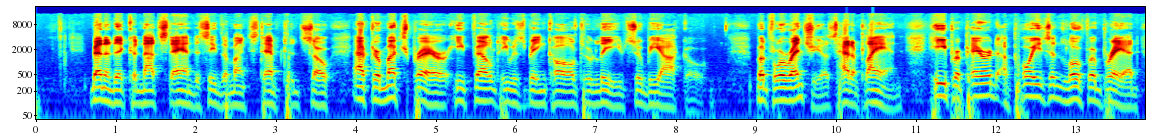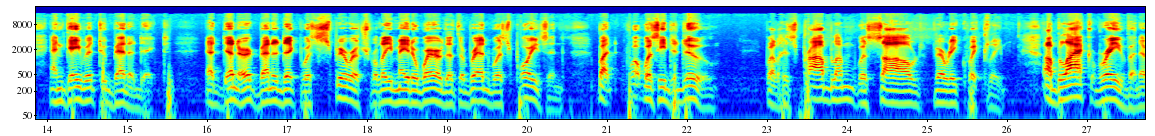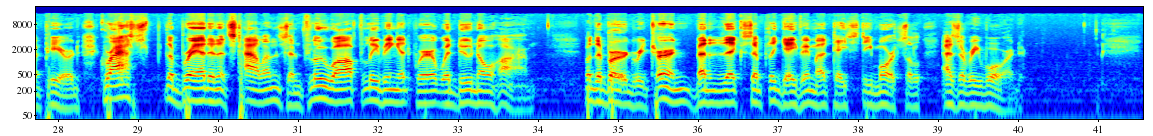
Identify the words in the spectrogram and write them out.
Benedict could not stand to see the monks tempted, so after much prayer he felt he was being called to leave Subiaco. But Florentius had a plan. He prepared a poisoned loaf of bread and gave it to Benedict. At dinner, Benedict was spiritually made aware that the bread was poisoned. But what was he to do? Well, his problem was solved very quickly. A black raven appeared, grasped the bread in its talons, and flew off, leaving it where it would do no harm. When the bird returned, Benedict simply gave him a tasty morsel as a reward.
